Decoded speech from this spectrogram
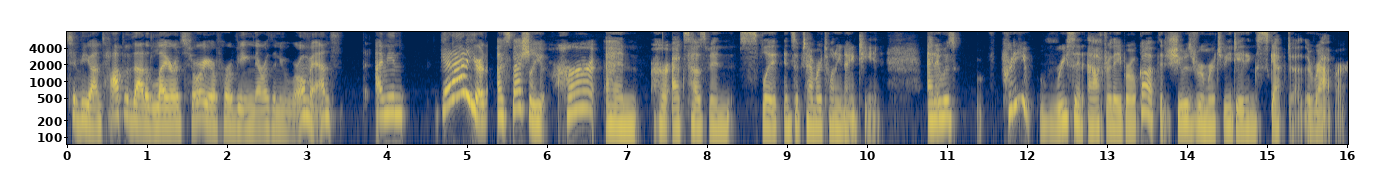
to be on top of that, a layered story of her being there with a new romance. I mean, get out of here. Especially her and her ex husband split in September 2019. And it was pretty recent after they broke up that she was rumored to be dating Skepta, the rapper.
